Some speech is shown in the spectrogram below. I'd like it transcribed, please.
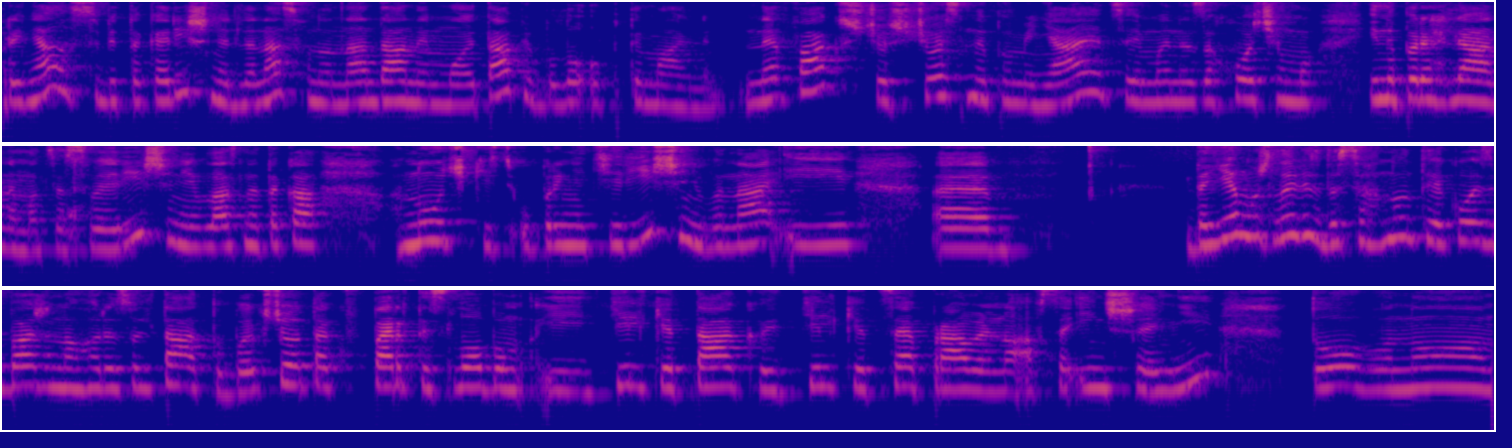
прийняли собі таке рішення. Для нас воно на даному етапі було оптимальним. Не факт, що щось не поміняється, і ми не захочемо і не переглянемо це своє рішення. І, власне, така гнучкість у прийнятті рішень, вона і. Е, Дає можливість досягнути якогось бажаного результату. Бо якщо так впертись лобом і тільки так, і тільки це правильно, а все інше ні, то воно,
